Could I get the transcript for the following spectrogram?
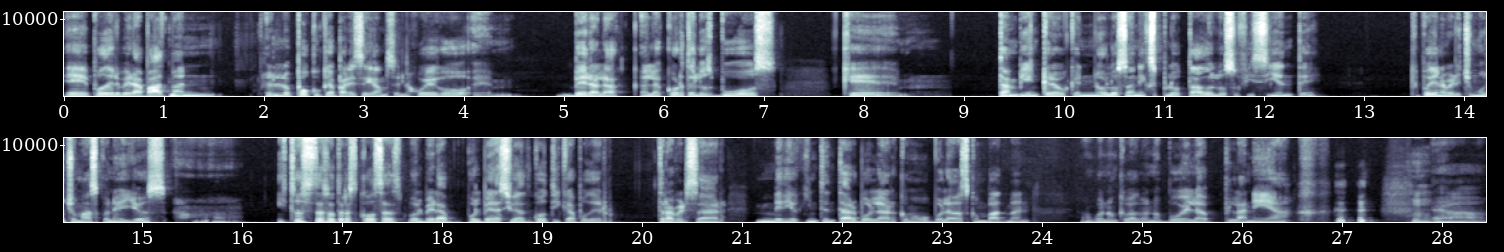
Eh, poder ver a Batman, lo poco que aparece, digamos, en el juego. Em, ver a la, a la corte de los búhos, que también creo que no los han explotado lo suficiente que podían haber hecho mucho más con ellos. y todas estas otras cosas, volver a, volver a Ciudad Gótica, poder atravesar, medio que intentar volar como volabas con Batman. Bueno, aunque Batman no vuela, planea. Ah,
